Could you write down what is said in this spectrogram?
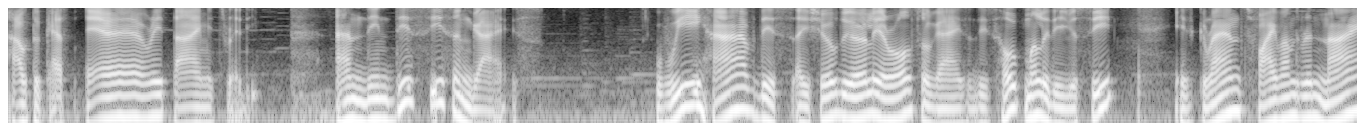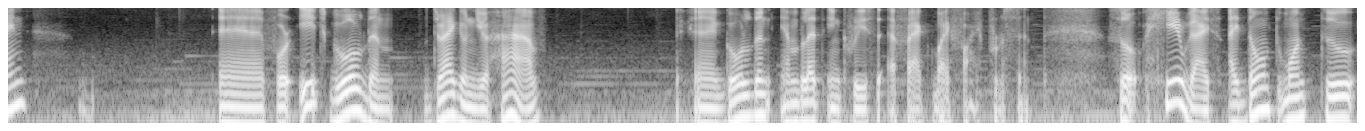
how to cast every time it's ready. And in this season guys we have this i showed you earlier also guys this hope melody you see? It grants 509 uh, for each golden dragon you have uh, golden emblet increase the effect by 5% so here guys i don't want to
